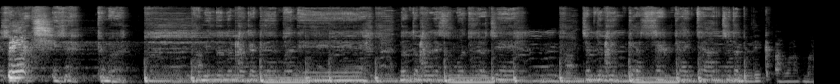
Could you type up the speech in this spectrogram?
Bitch. Lick around my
